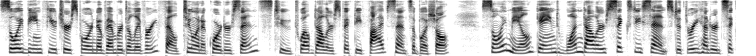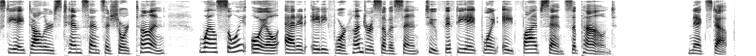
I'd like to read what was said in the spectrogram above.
Soybean futures for November delivery fell two and a quarter cents to $12.55 a bushel. Soy meal gained $1.60 to $368.10 a short ton, while soy oil added 84 hundredths of a cent to 58.85 cents a pound. Next up,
